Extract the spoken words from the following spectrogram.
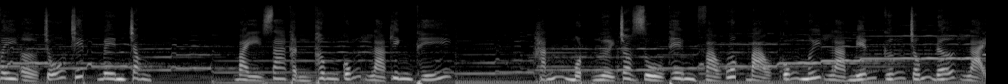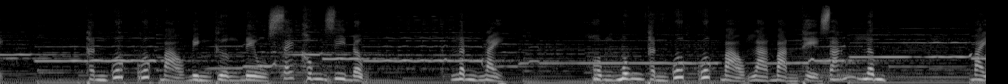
vây ở chỗ chết bên trong, Bày ra thần thông cũng là kinh thế. Hắn một người cho dù thêm vào quốc bảo cũng mới là miễn cưỡng chống đỡ lại. Thần quốc quốc bảo bình thường đều sẽ không di động. Lần này Hồng mông thần quốc quốc bảo là bản thể giáng lâm. Bày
